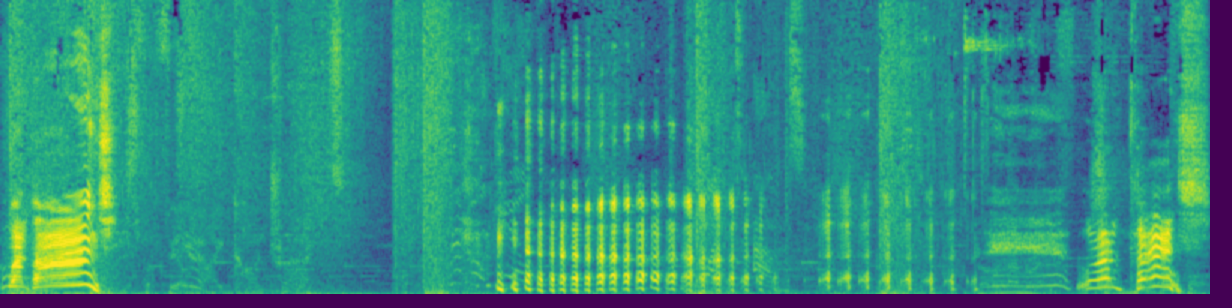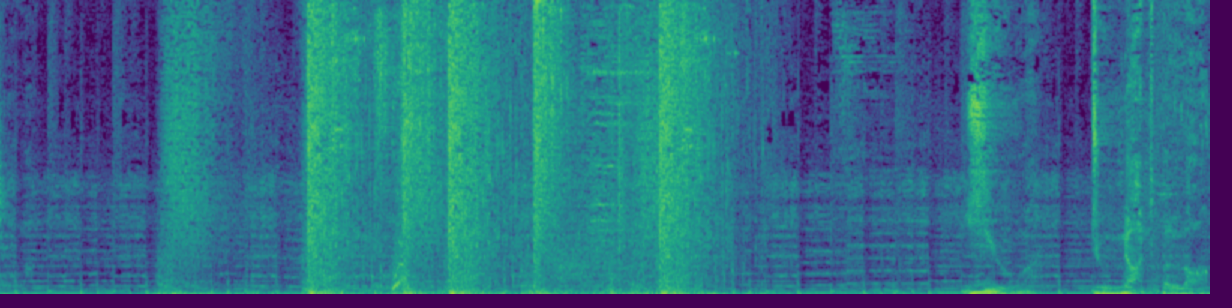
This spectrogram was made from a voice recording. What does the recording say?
One punch! One punch! You do not belong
